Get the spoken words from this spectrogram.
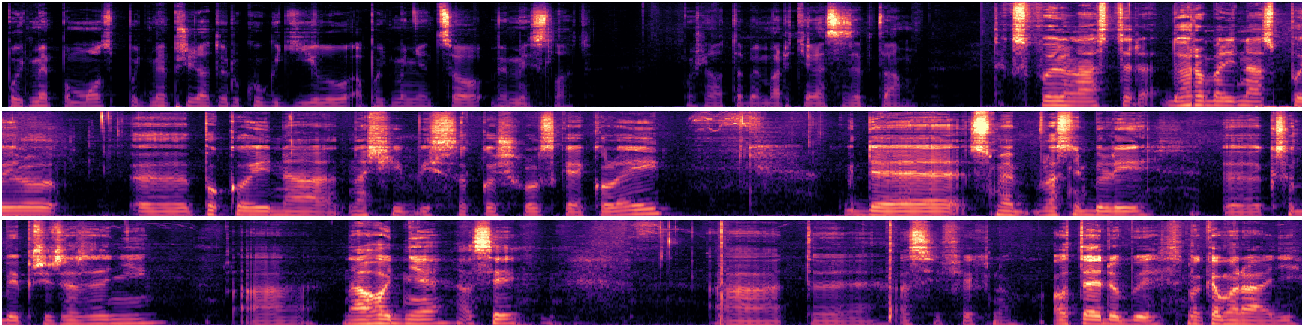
pojďme pomoct, pojďme přidat ruku k dílu a pojďme něco vymyslet. Možná tebe, Martine, se zeptám. Tak spojil nás teda, dohromady nás spojil uh, pokoj na naší vysokoškolské koleji, kde jsme vlastně byli uh, k sobě přiřazení a náhodně asi. A to je asi všechno. Od té doby jsme kamarádi.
